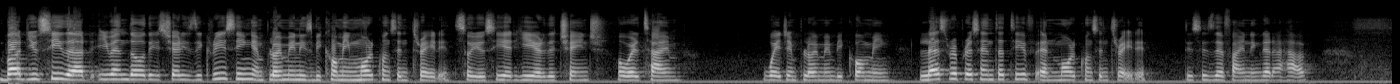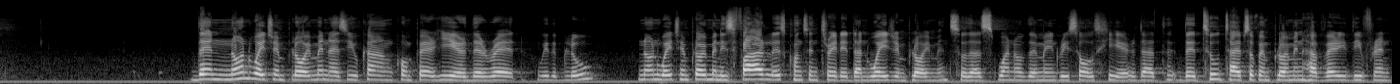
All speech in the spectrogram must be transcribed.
But you see that even though this share is decreasing, employment is becoming more concentrated. So you see it here, the change over time wage employment becoming less representative and more concentrated. This is the finding that I have. Then non-wage employment, as you can compare here, the red with the blue, non-wage employment is far less concentrated than wage employment. So that's one of the main results here, that the two types of employment have very different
